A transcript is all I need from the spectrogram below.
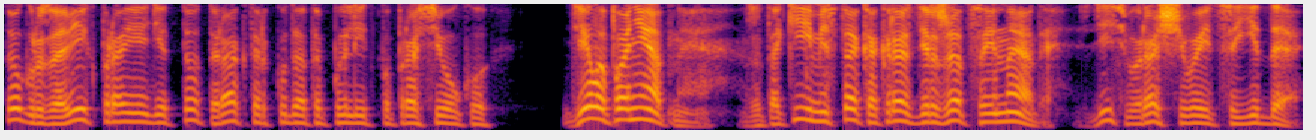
То грузовик проедет, то трактор куда-то пылит по проселку. Дело понятное. За такие места как раз держаться и надо. Здесь выращивается еда.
